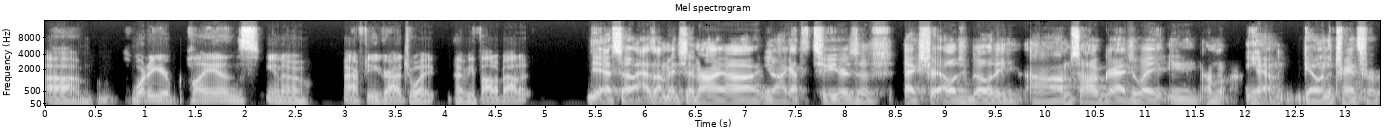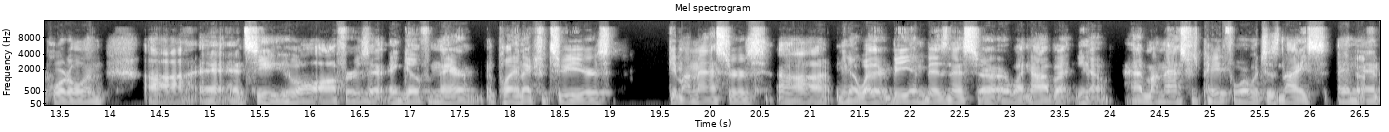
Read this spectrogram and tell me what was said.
Um, what are your plans? You know, after you graduate, have you thought about it? Yeah, so as I mentioned, I uh, you know I got the two years of extra eligibility, um, so I'll graduate and I'm you know go in the transfer portal and uh, and, and see who all offers and, and, go from there and play an extra two years, get my master's, uh, you know whether it be in business or, or, whatnot, but you know have my master's paid for, which is nice, and then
